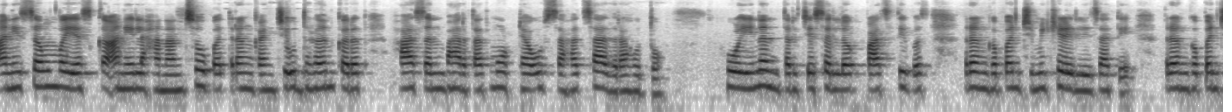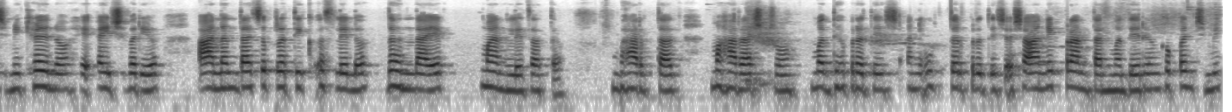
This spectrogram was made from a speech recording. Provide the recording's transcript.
आणि समवयस्क आणि लहानांसोबत रंगांची उधळण करत हा सण भारतात मोठ्या उत्साहात साजरा होतो. होळीनंतरचे सलग पाच दिवस रंगपंचमी खेळली जाते. रंगपंचमी खेळणं हे ऐश्वर्य आनंदाचं प्रतीक असलेलं धनदायक मानले जातं. भारतात महाराष्ट्र मध्य प्रदेश आणि उत्तर प्रदेश अशा अनेक प्रांतांमध्ये रंगपंचमी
